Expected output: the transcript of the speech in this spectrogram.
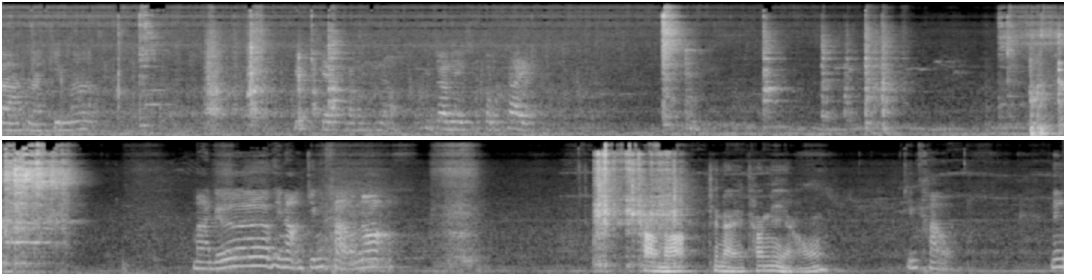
หน้าตาน่ากินมากปิดแก๊สแบบนี้เดี๋ยวพี่จอนี่ต้มไข่มาเด้อพี่น้องกินข้าวเนาะข้าวเนาะที่ไหนข้าวเหนียว กินข้าวหนึ่ง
